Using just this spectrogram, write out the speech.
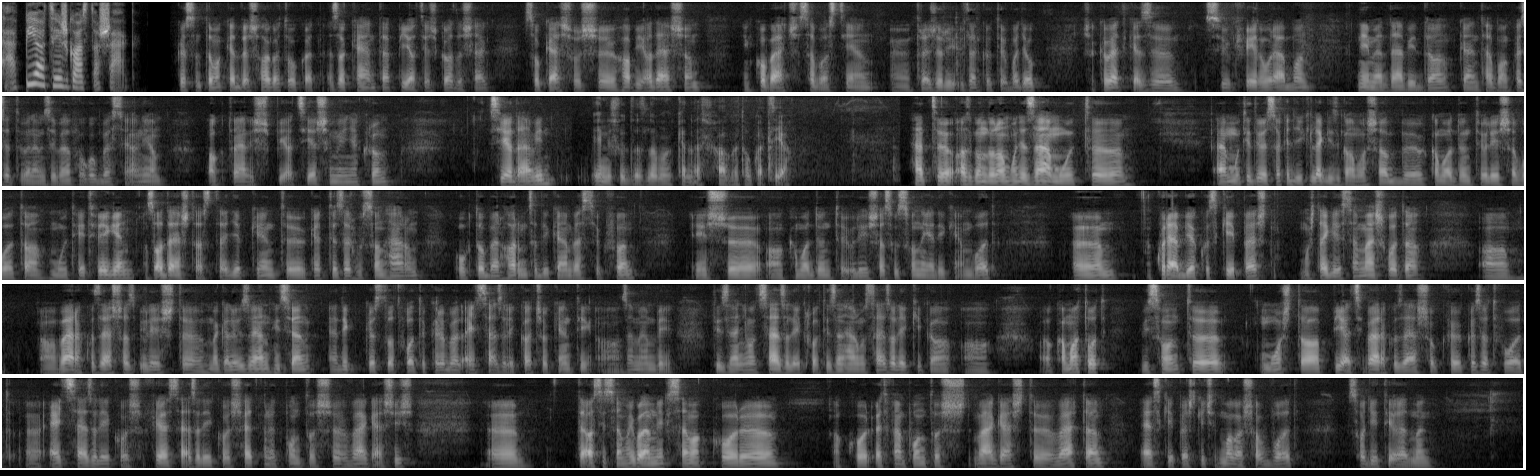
KNTH Piac és Gazdaság. Köszöntöm a kedves hallgatókat, ez a KNTH Piac és Gazdaság szokásos havi adása. Én Kovács Szabasztián Treasury üzletkötő vagyok, és a következő szűk fél órában Német Dáviddal, KNTH Bank vezető elemzővel fogok beszélni a aktuális piaci eseményekről. Szia Dávid! Én is üdvözlöm a kedves hallgatókat, szia! Hát azt gondolom, hogy az elmúlt elmúlt időszak egyik legizgalmasabb kamadöntőlése volt a múlt hétvégén. Az adást azt egyébként 2023. október 30-án vesszük föl, és a kamadöntő ülés az 24-én volt. A korábbiakhoz képest most egészen más volt a, a, a várakozás az ülést megelőzően, hiszen eddig köztott volt, hogy kb. 1%-kal csökkenti az MNB 18%-ról 13%-ig a, a, a kamatot, viszont most a piaci várakozások között volt 1%-os, fél százalékos, 75 pontos vágás is. De azt hiszem, hogy jól emlékszem, akkor, akkor 50 pontos vágást vártam, ehhez képest kicsit magasabb volt. Ezt hogy ítéled meg?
